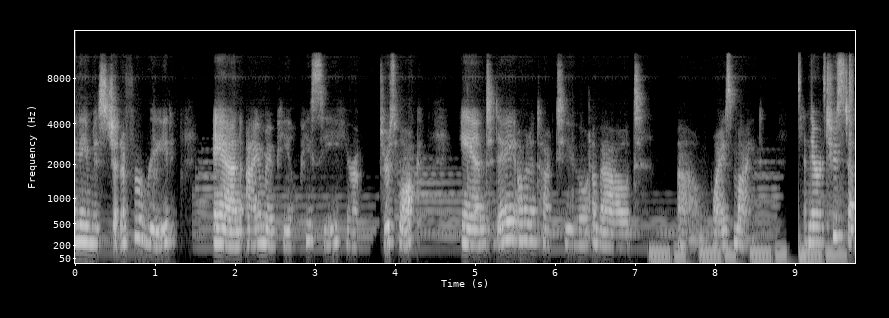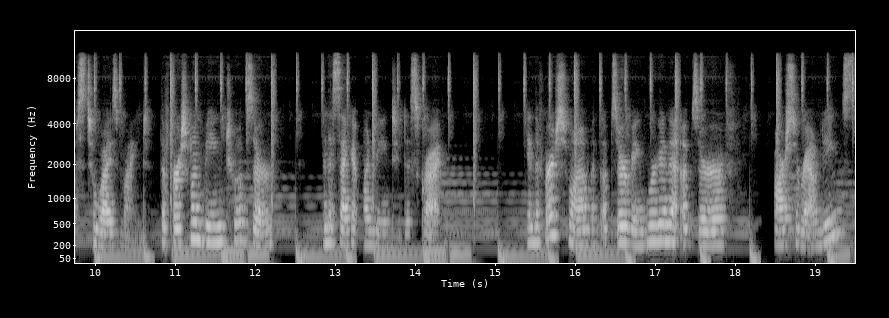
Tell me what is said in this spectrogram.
name is Jennifer Reed, and I am a PLPC here at Walters Walk. And today I'm going to talk to you about um, Wise Mind. And there are two steps to Wise Mind. The first one being to observe, and the second one being to describe. In the first one, with observing, we're going to observe our surroundings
